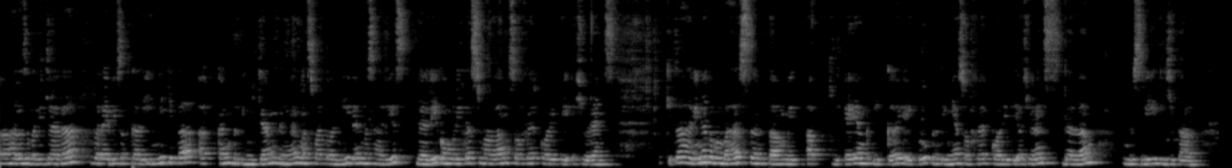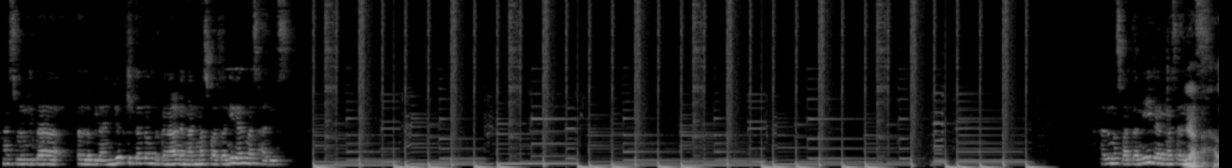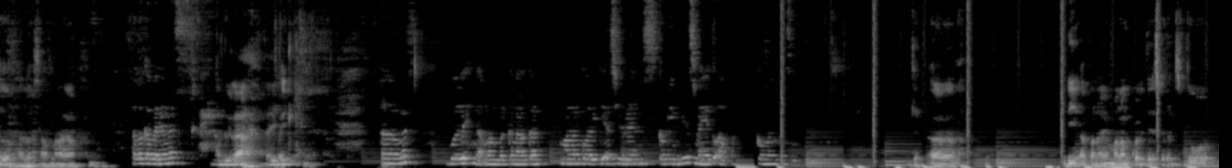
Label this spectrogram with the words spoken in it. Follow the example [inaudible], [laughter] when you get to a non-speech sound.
Uh, halo Sobat Bicara, pada episode kali ini kita akan berbincang dengan Mas Fatoni dan Mas Haris dari komunitas Malang Software Quality Assurance. Kita hari ini akan membahas tentang Meetup QA yang ketiga, yaitu pentingnya Software Quality Assurance dalam industri digital. Nah, sebelum kita lebih lanjut, kita akan berkenal dengan Mas Fatoni dan Mas Haris. Mas Fatoni dan Mas Haris. Ya, halo, halo, selamat malam. Apa kabarnya Mas? Alhamdulillah, baik. baik. Uh, mas, boleh nggak memperkenalkan Malang Quality Assurance Community sebenarnya itu apa? Komunitas itu? Oke, okay, uh, jadi apa namanya Malang Quality Assurance itu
